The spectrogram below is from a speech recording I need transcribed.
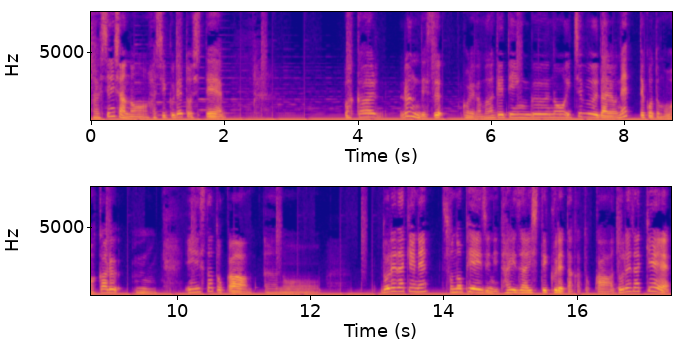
発信者の端くれとしてわかるんです。これがマーケティングの一部だよねってこともわかる。うん。インスタとか、あのどれだけね、そのページに滞在してくれたかとか、どれだけ、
